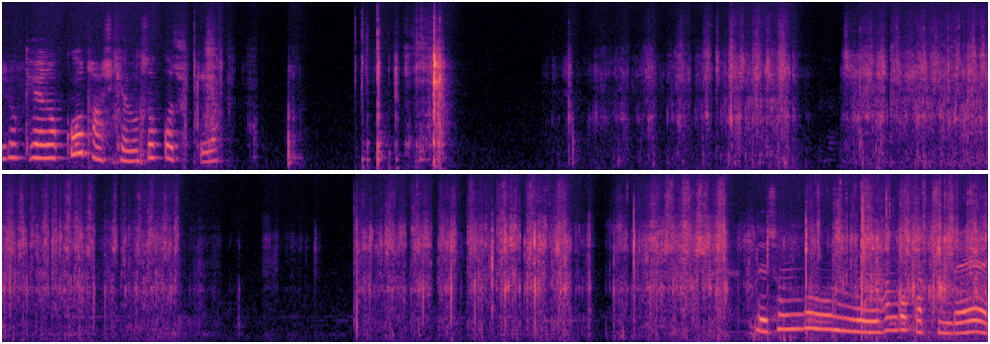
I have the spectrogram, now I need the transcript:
이렇게 해놓고 다시 계속 섞어줄게요. 네, 성공을 한 것 같은데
